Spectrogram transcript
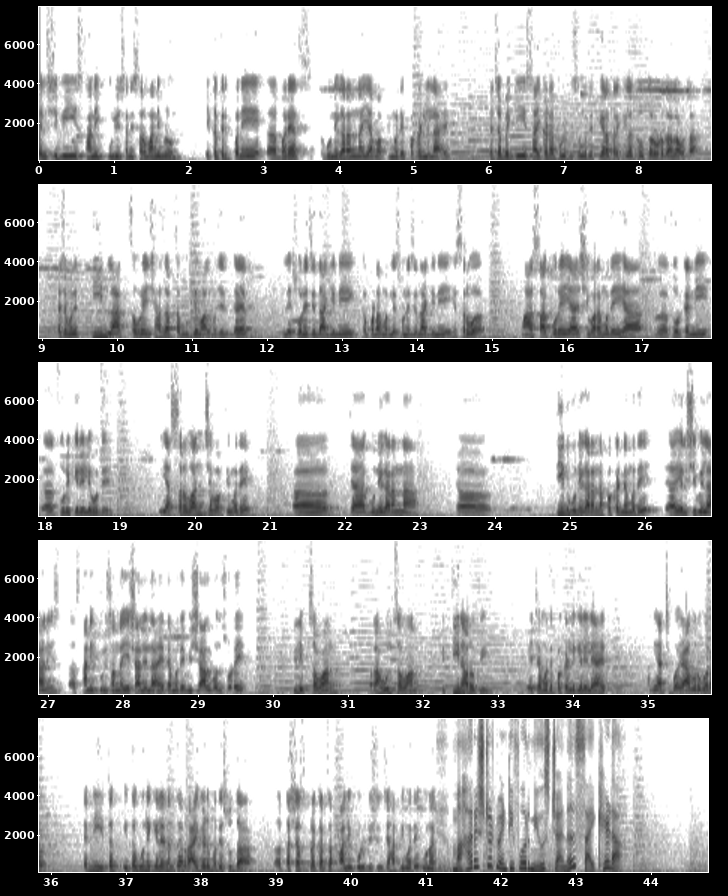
एल सी बी स्थानिक पोलीस आणि सर्वांनी मिळून एकत्रितपणे बऱ्याच गुन्हेगारांना या बाबतीमध्ये पकडलेलं आहे. त्याच्यापैकी सायकडा पोलिसमध्ये तेरा तारखेला जो दरोडा झाला होता त्याच्यामध्ये तीन लाख चौऱ्याऐंशी हजारचा मुद्देमाल म्हणजे गळ्यात ले सोन्याचे दागिने कपाटामधले सोन्याचे दागिने हे सर्व माळसाकुरे या शिवारामध्ये ह्या चोरट्यांनी चोरी केलेले होते. या सर्वांच्या बाबतीमध्ये त्या गुन्हेगारांना तीन गुन्हेगारांना पकडण्यामध्ये एल सी बीला आणि स्थानिक पोलिसांना यश आलेलं आहे. त्यामध्ये विशाल बनसोडे दिलीप चव्हाण राहुल चव्हाण हे तीन आरोपी याच्यामध्ये पकडले गेलेले आहेत. आणि याच याबरोबर त्यांनी इथं इथं गुन्हे केल्यानंतर रायगडमध्ये सुद्धा तशाच प्रकारचा पाली पोलीस स्टेशनच्या गुन्हा Maharashtra twenty four news channel Saykheda.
